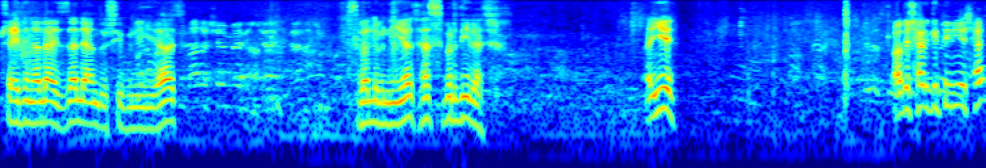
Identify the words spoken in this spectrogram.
مشاهدينا الاعزاء اللي عنده شي بنيات. بالنسبة للبنيات ها السبرديلات إيه هذا شحال قلتي لي؟ شحال؟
